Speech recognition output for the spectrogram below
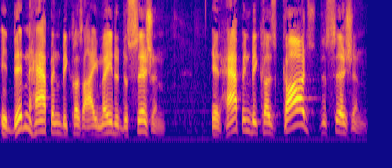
It didn't happen because I made a decision. It happened because God's decision,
